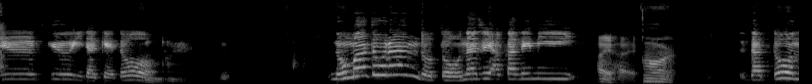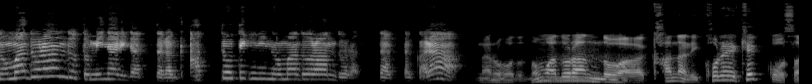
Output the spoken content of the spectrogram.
19位だけうんど、うんノマドランドと同じアカデミはいはい。はい。ーだと、ノマドランドとミナリだったら圧倒的にノマドランドだったから、なるほど。ノマドランドはかなり、これ結構さ、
